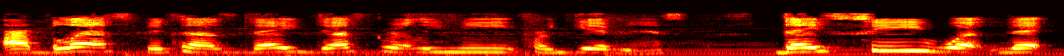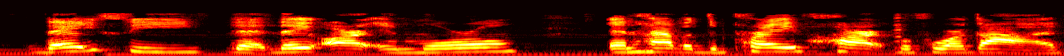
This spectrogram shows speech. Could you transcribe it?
are blessed because they desperately need forgiveness. They see what they, they see that they are immoral and have a depraved heart before God.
